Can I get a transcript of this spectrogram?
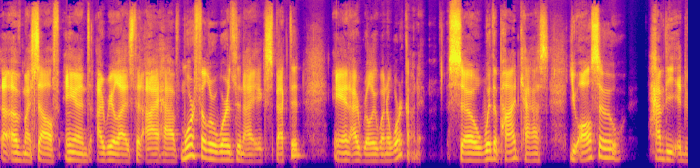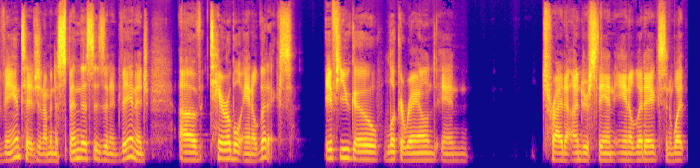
of myself and I realized that I have more filler words than I expected and I really want to work on it. So with a podcast, you also have the advantage and I'm going to spend this as an advantage of terrible analytics. If you go look around and try to understand analytics and what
